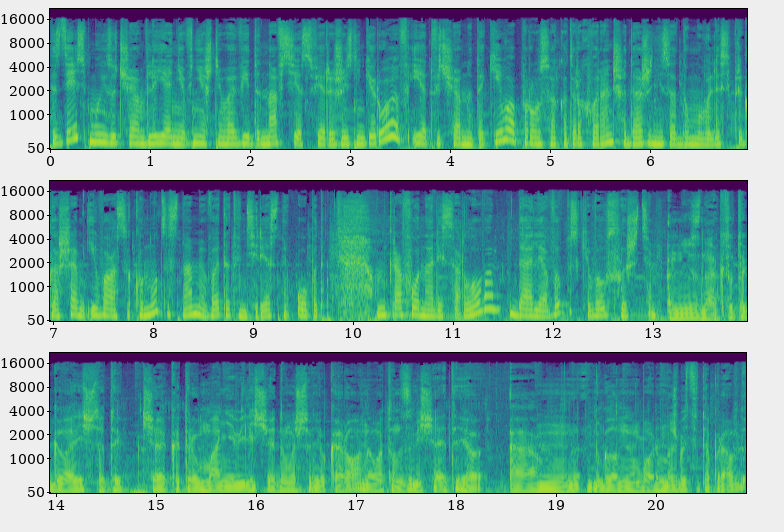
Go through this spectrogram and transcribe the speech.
Здесь мы изучаем влияние внешнего вида на все сферы жизни героев и отвечаем на такие вопросы, о которых вы раньше даже не задумывались. Приглашаем и вас окунуться с нами в этот интересный опыт. У микрофона Алиса Орлова. Далее в выпуске вы услышите. Не знаю, кто-то говорит, что ты человек, которому мания величия, думает, что у него корона, вот он замещает ее эм, головным убором. Может быть, это правда.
